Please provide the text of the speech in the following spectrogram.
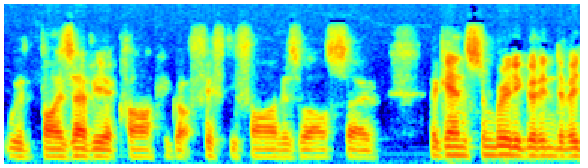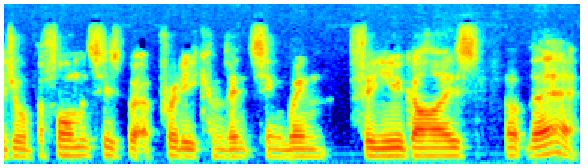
with by Xavier Clark, who got 55 as well. So again, some really good individual performances, but a pretty convincing win for you guys up there.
